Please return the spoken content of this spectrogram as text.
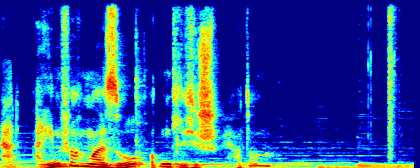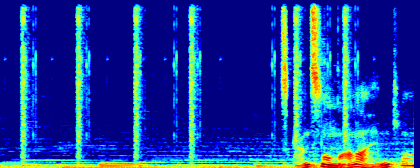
Er hat einfach mal so ordentliche Schwerter? Ganz normaler Händler?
